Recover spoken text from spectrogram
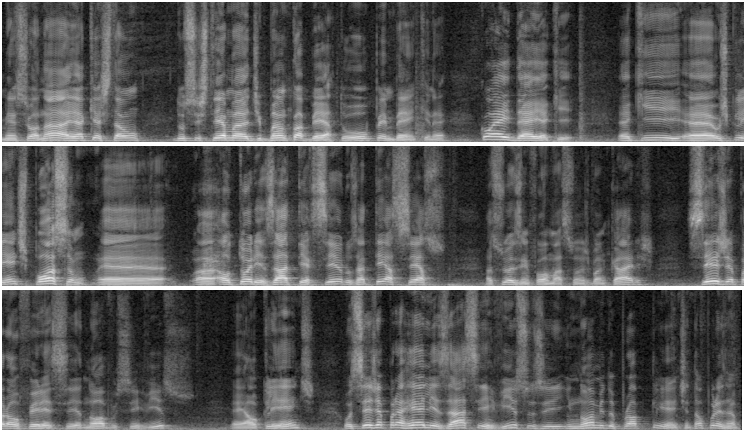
mencionar é a questão do sistema de banco aberto, o Open Bank. Né? Qual é a ideia aqui? É que é, os clientes possam é, autorizar terceiros a ter acesso às suas informações bancárias seja para oferecer novos serviços ao cliente, ou seja para realizar serviços em nome do próprio cliente. Então, por exemplo,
